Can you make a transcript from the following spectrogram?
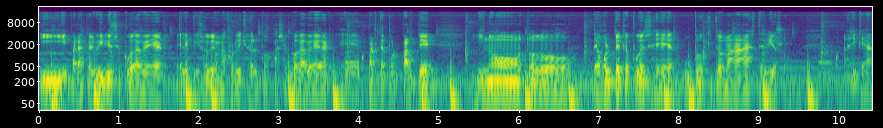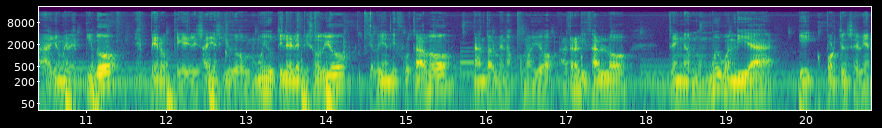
y para que el vídeo se pueda ver, el episodio mejor dicho del podcast se pueda ver eh, parte por parte y no todo de golpe que puede ser un poquito más tedioso. Así que nada, yo me despido, espero que les haya sido muy útil el episodio y que lo hayan disfrutado, tanto al menos como yo al realizarlo. Tengan un muy buen día y pórtense bien.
